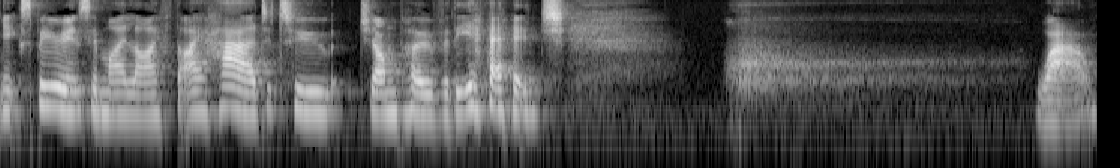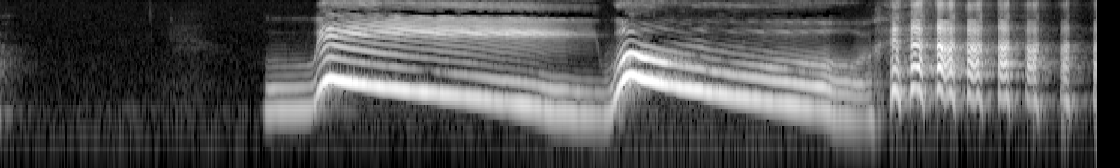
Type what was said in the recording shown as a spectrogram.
experience in my life that i had to jump over the edge wow Wee! Woo!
